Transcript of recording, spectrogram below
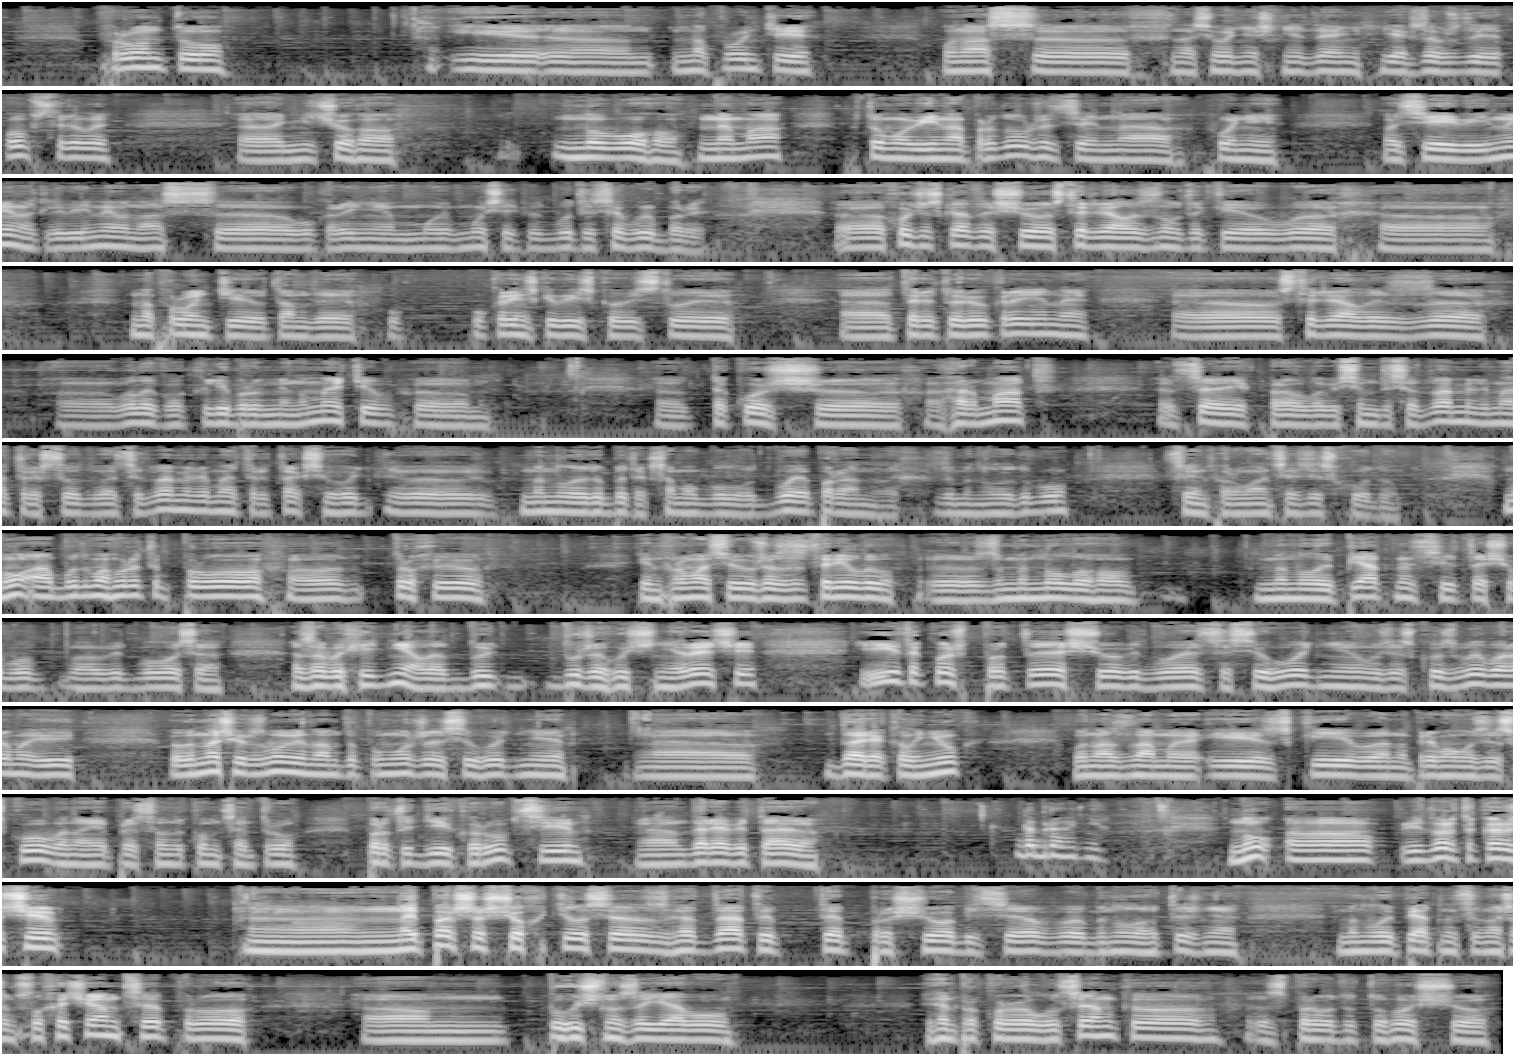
фронту, і на фронті у нас на сьогоднішній день, як завжди, обстріли. Нічого нового нема. В тому війна продовжиться і на фоні оцієї війни, на тлі війни у нас е, в Україні мусять відбутися вибори. Е, хочу сказати, що стріляли знов таки в, е, на фронті, там, де українське військо відстоює територію України, стріляли з великого калібру мінометів, також гармат. Це, як правило, 82 мм, 122 мм. Так сьогодні е, минулої доби так само було двоє поранених за минулу добу. Це інформація зі Сходу. Ну, а будемо говорити про е, трохи інформацію вже застарілу е, з минулого. Минулої п'ятниці, те, що відбулося за вихідні, але дуже гучні речі, і також про те, що відбувається сьогодні у зв'язку з виборами. І в нашій розмові нам допоможе сьогодні Дар'я Каленюк, вона з нами із Києва на прямому зв'язку. Вона є представником центру протидії корупції. Е, Дар'я, вітаю. Доброго дня. Ну, е, відверто кажучи, е, найперше, що хотілося згадати, те, про що обіцяв минулого тижня, минулої п'ятниці нашим слухачам, це про погучну заяву генпрокурора Луценко з приводу того, що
